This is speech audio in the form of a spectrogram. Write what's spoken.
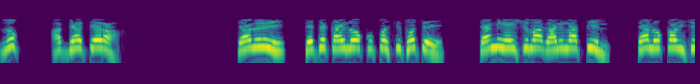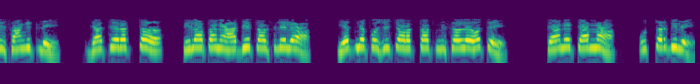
लुक अध्याय तेरा. त्यावेळी तेथे काही लोक उपस्थित होते. त्यांनी येशूला गालिलातील त्या लोकांविषयी सांगितले ज्याचे रक्त पिलाताने आधीच असलेल्या यज्ञ पशूच्या रक्तात मिसळले होते. त्याने त्यांना उत्तर दिले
